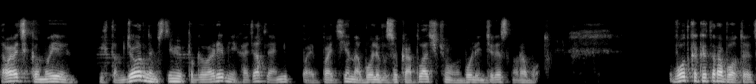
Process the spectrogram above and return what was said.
Давайте-ка мы их там дернем, с ними поговорим, не хотят ли они пойти на более высокооплачиваемую, более интересную работу. Вот как это работает.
